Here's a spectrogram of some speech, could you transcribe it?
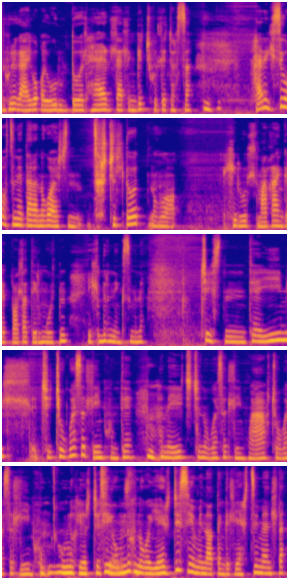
нөхрийг айгуу гой өрөвдөөл хайрлал ингэж хүлээж авсан. Харин хэсэг хугацааны дараа нөгөө орчин зөрчилдөөд нөгөө хэрүүл маргаан ингээд болоод ирэнгүүт нь ихнэр нь ингэсэн гинэ чи стэн те ийм л чи угаасаа л ийм хүн те. Хана ээж чинь угаасаа л ийм хүн аав чи угаасаа л ийм хүн. Өмнөх ярьжсэн юм өмнөх нөгөө ярьжсэн юм энэ одоо ингээл ярьсан байна л да.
